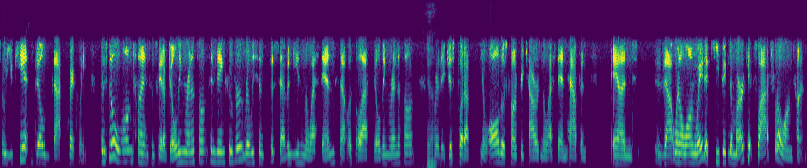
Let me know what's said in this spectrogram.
So you can't build that quickly. But it's been a long time since we had a building renaissance in Vancouver, really since the 70s in the West End. That was the last building renaissance yeah. where they just put up, you know, all those concrete towers in the West End happened. And that went a long way to keeping the market flat for a long time.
